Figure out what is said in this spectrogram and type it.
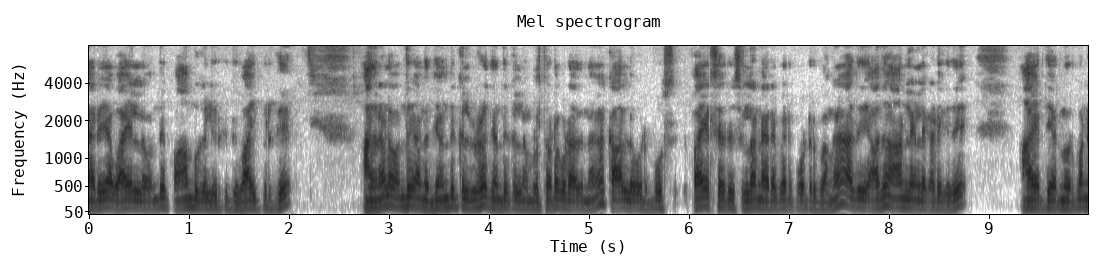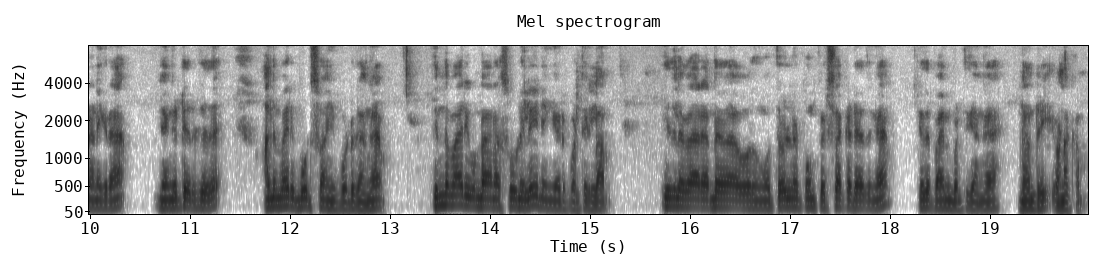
நிறையா வயலில் வந்து பாம்புகள் இருக்குது வாய்ப்பு இருக்குது அதனால் வந்து அந்த ஜந்துக்கள் விட ஜந்துக்கள் நம்மளை தொடக்கூடாதுனாக்கா காலில் ஒரு பூட்ஸ் ஃபயர் சர்வீஸ் எல்லாம் நிறைய பேர் போட்டிருப்பாங்க. அது அதுவும் ஆன்லைனில் கிடைக்குது. ஆயிரத்தி இரநூறுபான்னு நினைக்கிறேன். என்கிட்ட இருக்குது. அந்த மாதிரி பூட்ஸ் வாங்கி போட்டுக்கோங்க. இந்த மாதிரி உண்டான சூழ்நிலையை நீங்கள் ஏற்படுத்திக்கலாம். இதில் வேறு எந்த ஒரு தொழில்நுட்பம் பெருசாக கிடையாதுங்க. இதை பயன்படுத்திக்கோங்க. நன்றி. வணக்கம்.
